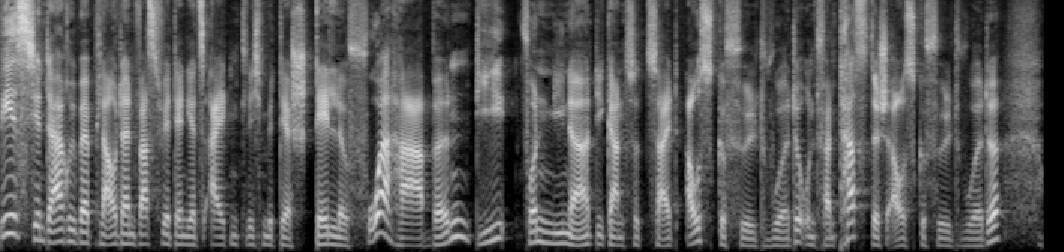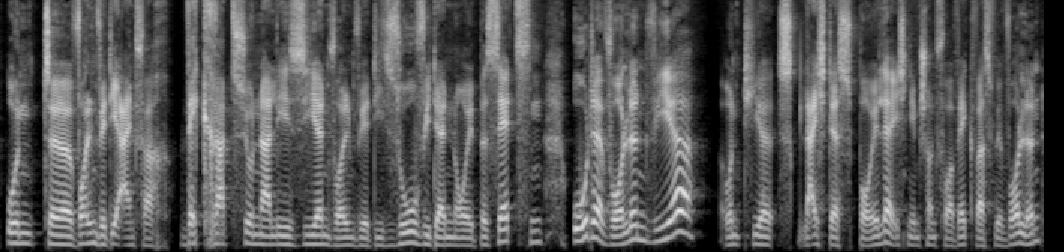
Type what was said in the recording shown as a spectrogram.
bisschen darüber plaudern, was wir denn jetzt eigentlich mit der Stelle vorhaben, die von Nina die ganze Zeit ausgefüllt wurde und fantastisch ausgefüllt wurde. Und äh, wollen wir die einfach wegrationalisieren? Wollen wir die so wieder neu besetzen? Oder wollen wir, und hier gleich der Spoiler, ich nehme schon vorweg, was wir wollen,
